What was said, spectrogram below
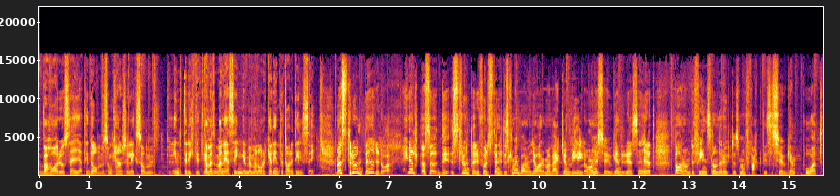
vad har du att säga till dem som kanske liksom inte riktigt, ja men man är singel men man orkar inte ta det till sig. Men strunta i det då. Helt, alltså, det, strunta i det fullständigt. Det ska man ju bara göra om man verkligen vill, om man är sugen. Det är det jag säger, att bara om det finns någon där ute som man faktiskt är sugen på att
